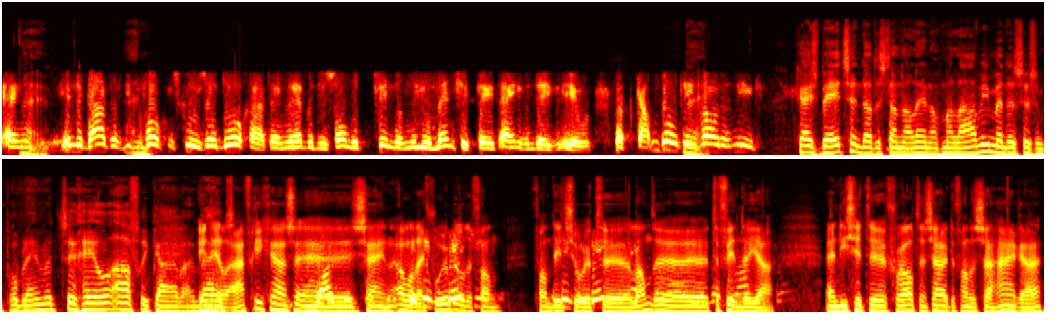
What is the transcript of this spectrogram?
En nee. inderdaad, als die en... bevolkingsgroei zo doorgaat... en we hebben dus 120 miljoen mensen tegen het einde van deze eeuw... dat kan dood eenvoudig nee. niet. Gijs Beets, en dat is dan alleen nog Malawi... maar dat is dus een probleem met heel Afrika. In heel Afrika uh, zijn allerlei voorbeelden van van dit soort uh, landen te vinden, ja. En die zitten vooral ten zuiden van de Sahara.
